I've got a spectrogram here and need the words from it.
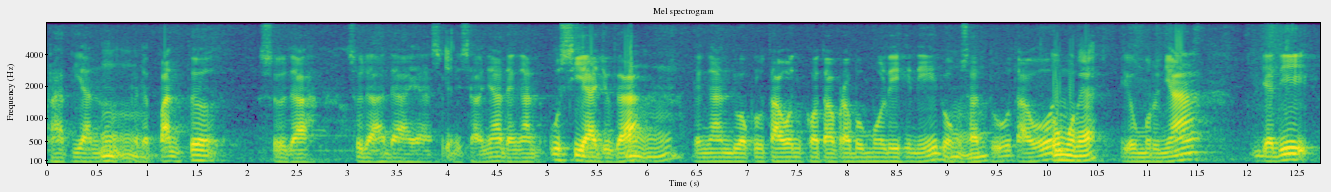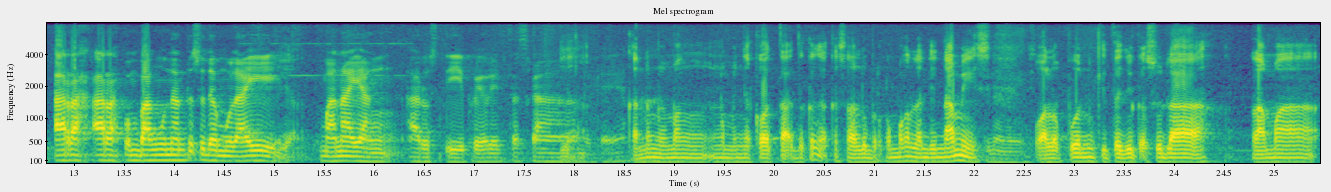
perhatian ke depan tuh sudah sudah ada ya misalnya dengan usia juga dengan 20 tahun kota Prabu Mulih ini 21 tahun Umur ya. ya umurnya jadi arah-arah pembangunan tuh sudah mulai Iya. mana yang harus diprioritaskan gitu ya. Karena memang namanya kota itu kan akan selalu berkembang dan dinamis. Dinamis. Walaupun kita juga sudah lama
